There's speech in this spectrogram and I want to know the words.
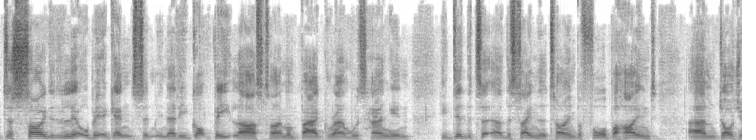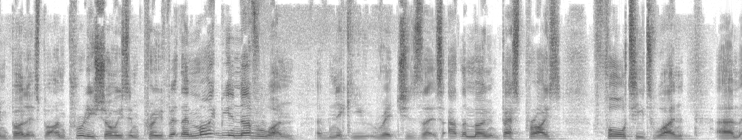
decided a little bit against Simply Ned. He got beat last time on bad ground, was hanging. He did the, uh, the same the time before behind um, dodging bullets, but I'm pretty sure he's improved. But there might be another one of Nicky Richards that's at the moment best price, forty to one. Um,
